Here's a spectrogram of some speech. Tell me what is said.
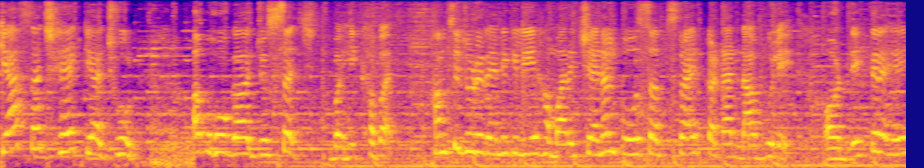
क्या सच है, क्या झूठ? अब होगा जो सच, वही खबर। हमसे जुड़े रहने के लिए हमारे चैनल को सब्सक्राइब करना ना भूले और देखते रहे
